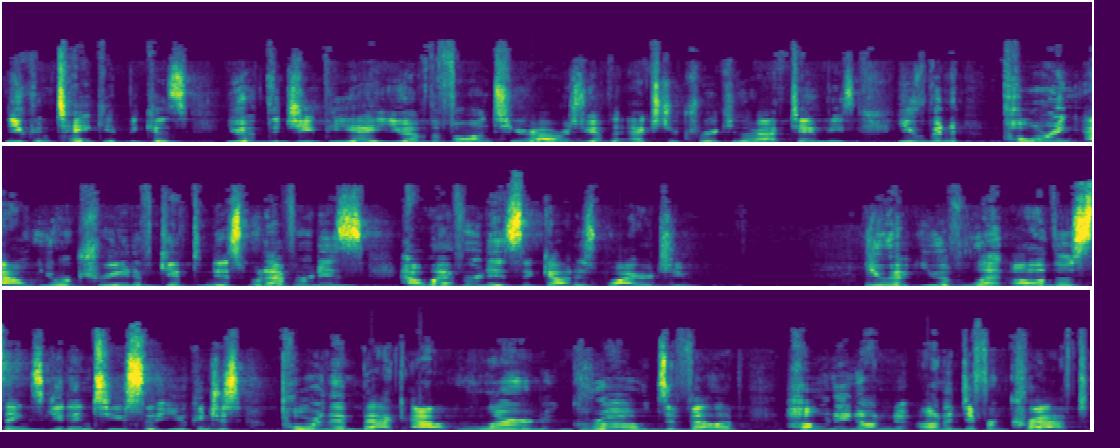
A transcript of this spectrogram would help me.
You can take it because you have the GPA, you have the volunteer hours, you have the extracurricular activities. You've been pouring out your creative giftedness, whatever it is, however it is that God has wired you. You have, you have let all those things get into you so that you can just pour them back out, learn, grow, develop, hone in on, on a different craft,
